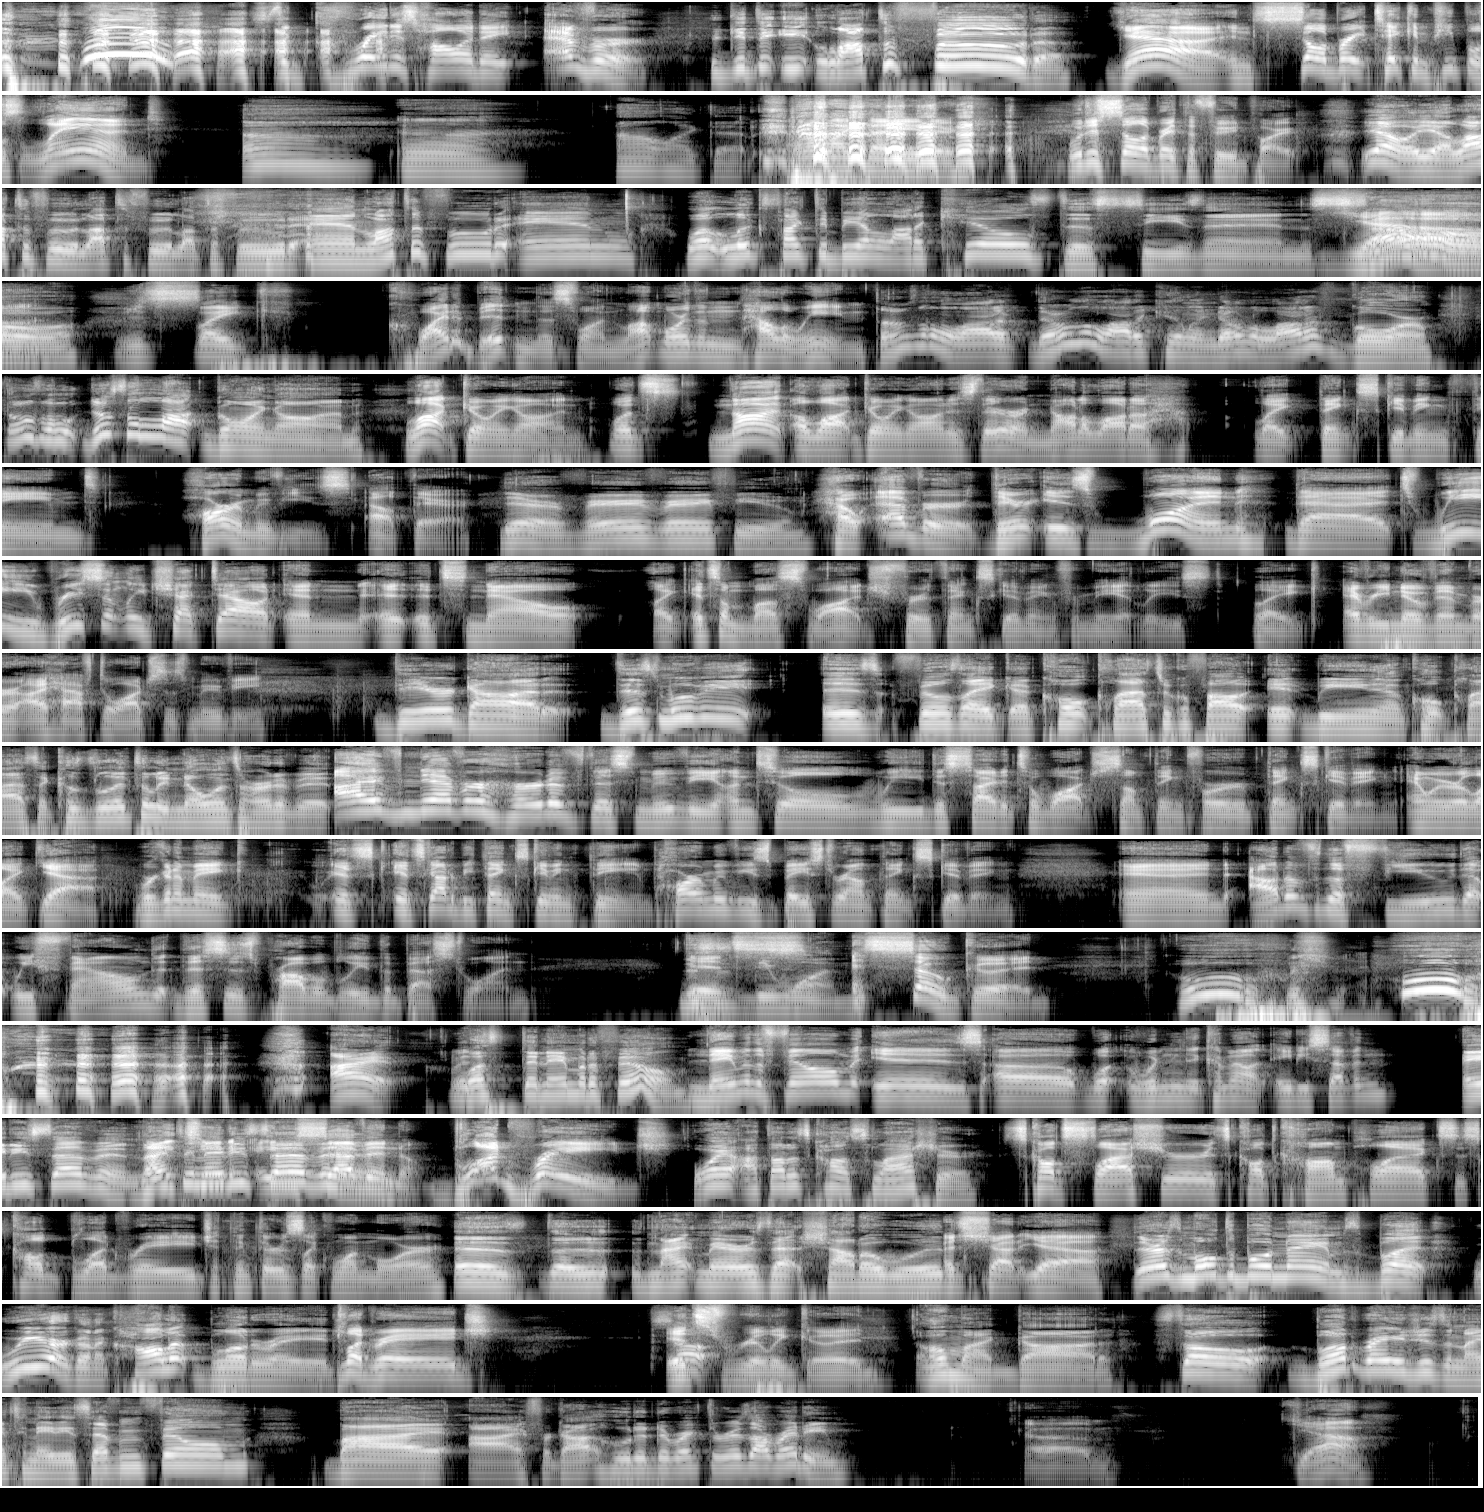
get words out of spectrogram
It's the greatest holiday ever. we get to eat lots of food. Yeah, and celebrate taking people's land. Uh, Uh, I don't like that. I don't like that either. We'll just celebrate the food part. yeah, well, yeah, lots of food, lots of food, lots of food, and lots of food, and what looks like to be a lot of kills this season. Yeah. It's like quite a bit in this one, a lot more than Halloween. there was a lot of there was a lot of killing. There was a lot of gore. There was a, just a lot going on. A lot going on. What's not a lot going on is there are not a lot of like Thanksgiving themed horror movies out there. There are very very few. However, there is one that we recently checked out and it, it's now like it's a must watch for Thanksgiving for me at least. Like every November I have to watch this movie. Dear God, this movie is feels like a cult classic without it being a cult classic because literally no one's heard of it. I've never heard of this movie until we decided to watch something for Thanksgiving, and we were like, "Yeah, we're gonna make it's it's got to be Thanksgiving themed horror movies based around Thanksgiving." And out of the few that we found, this is probably the best one. this It's- is the one. It's so good. Ooh, ooh. All right, what's the name of the film? Name of the film is uh, what when did it come out? 87? 87, 1987. 1987. Blood Rage. Wait, I thought it's called Slasher. It's called Slasher. It's called Complex. It's called Blood Rage. I think there's like one more. Is the nightmares that Shadow Woods? It's shot. Yeah, There's multiple names, but we are gonna call it Blood Rage. Blood Rage. So- it's really good. Oh my god. So, Blood Rage is a 1987 film by I forgot who the director is already. Um, yeah.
